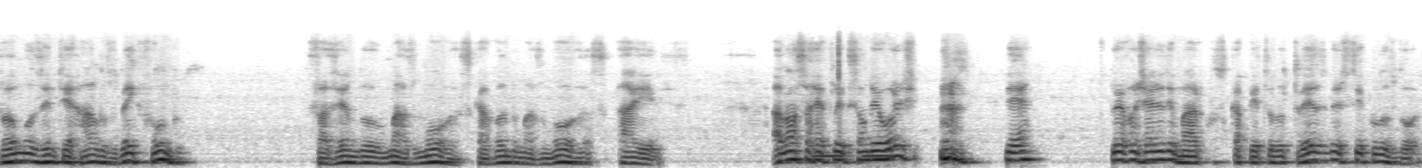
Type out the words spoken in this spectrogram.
vamos enterrá-los bem fundo, fazendo masmorras, cavando masmorras a eles. A nossa reflexão de hoje é do Evangelho de Marcos, capítulo 13, versículos 12.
